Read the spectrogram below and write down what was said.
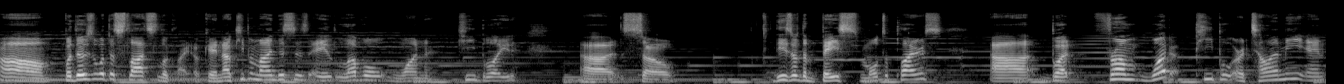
Um, but those are what the slots look like. Okay, now keep in mind this is a level one Keyblade, uh, so these are the base multipliers. Uh, but from what people are telling me, and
